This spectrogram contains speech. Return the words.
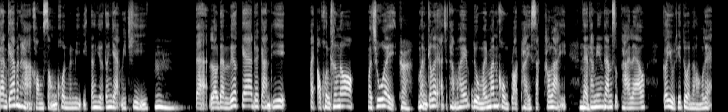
การแก้ปัญหาของสองคนมันมีอีกตั้งเยอะตั้งแยะวิธีแต่เราดันเลือกแก้ด้วยการที่ไปเอาคนข้างนอกมาช่วย มันก็เลยอาจจะทำให้ดูไม่มั่นคงปลอดภัยสักเท่าไหร่ แต่ทั้งนี้ทั้งนั้นสุดท้ายแล้ว ก็อยู่ที่ตัวน้องแหละ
